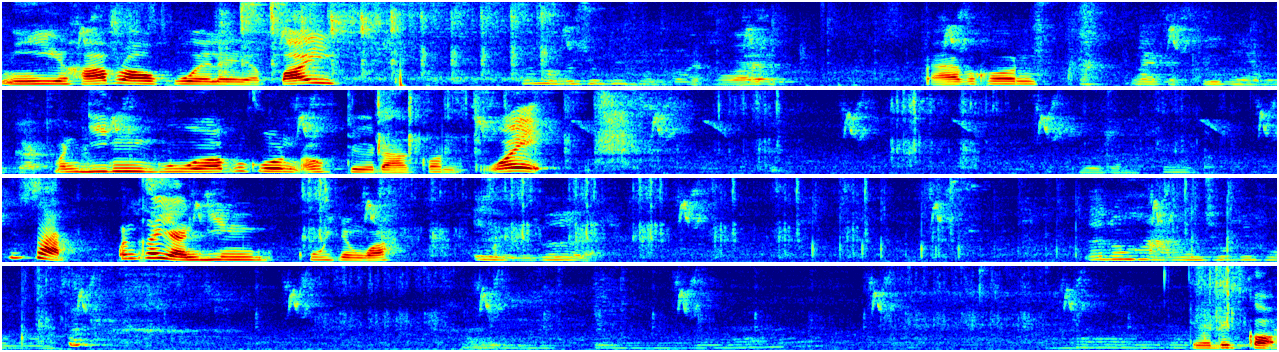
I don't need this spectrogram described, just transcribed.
หนีดีครับรอคุยอะไรอะไปแล้วหนูไปชุบพี่ฝนก่อนแต่เขาไว้ไปทุกคนแม่กับคิ้วไงมันกัดมันยิงกูครับทุกคนเอาเจอดราก้อนเว้ยไอสัตว์มันขยันยิงกูจังวะ เออนั่นแหละแล้วต้องหาเงินชุบพี่ฝนก่อน ดี๋ยวได้เกาะ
